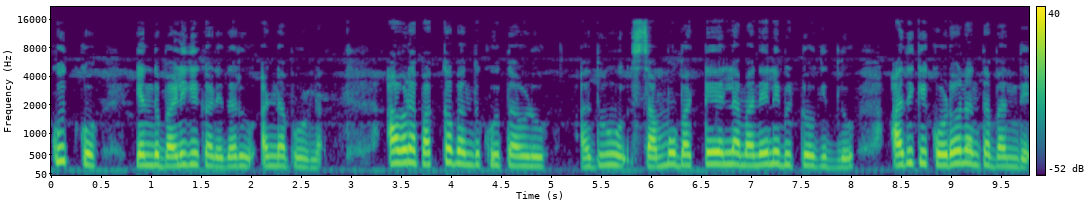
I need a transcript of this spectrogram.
ಕೂತ್ಕೋ ಎಂದು ಬಳಿಗೆ ಕರೆದರು ಅನ್ನಪೂರ್ಣ. ಅವರ ಪಕ್ಕ ಬಂದು ಕೂತವಳು. ಅದು ಸಮ್ಮು ಬಟ್ಟೆಯೆಲ್ಲ ಬಿಟ್ಟು ಹೋಗಿದ್ಲು ಅದಕ್ಕೆ ಕೊಡೋಣಂತ ಬಂದೆ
